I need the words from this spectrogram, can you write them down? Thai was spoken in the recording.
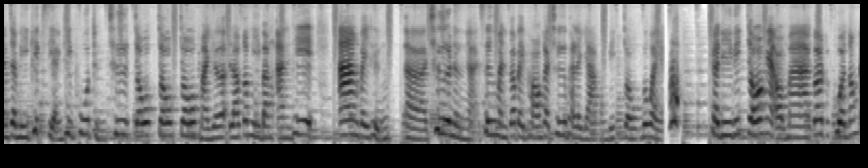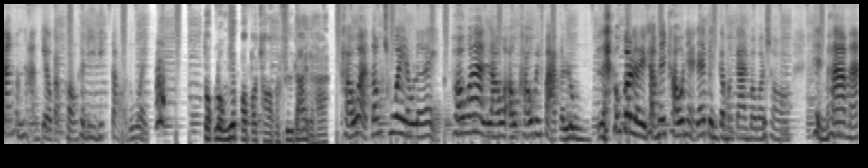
มันจะมีคลิปเสียงที่พูดถึงชื่อโจ๊กโจ๊กโจ๊กมาเยอะ แล้วก็มีบางอันที่อ้างไปถึงชื่อหนึ่งอะซึ่งมันก็ไปพ้องกับชื่อภรรยาของบิ๊กโจ๊กด้วย คดีบิ๊กโจ๊กเนี่ยออกมาก็ควรต้องตั้งคำถามเกี่ยวกับของคดีบิ๊กต่อด้วย ตกลงเนี่ยปปชมันซื้อได้เหรอคะเขาอะต้องช่วยเราเลย เพราะว่าเราเอาเขาไปฝากกับลุง แล้วก็เลยทำให้เขาเนี่ยได้เป็นกรรมการปปชเห็นภาพไหม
